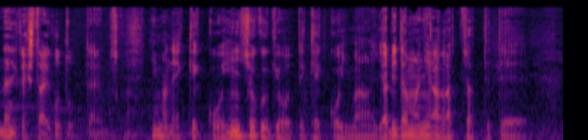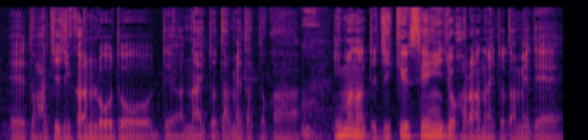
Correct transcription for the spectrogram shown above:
何かしたいことってありますか？今ね結構飲食業って結構今やり玉に上がっちゃってて、えー、と8時間労働ではないとダメだとか、今なんて時給1000円以上払わないとダメで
